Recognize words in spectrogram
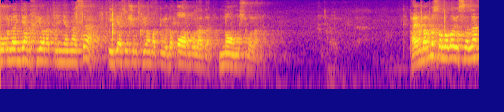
o'g'irlangan, xiyonat qilingan narsa egasi uchun qiyomat kunida or bo'ladi, nomus bo'ladi. Payg'ambarimiz sollallohu alayhi vasallam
